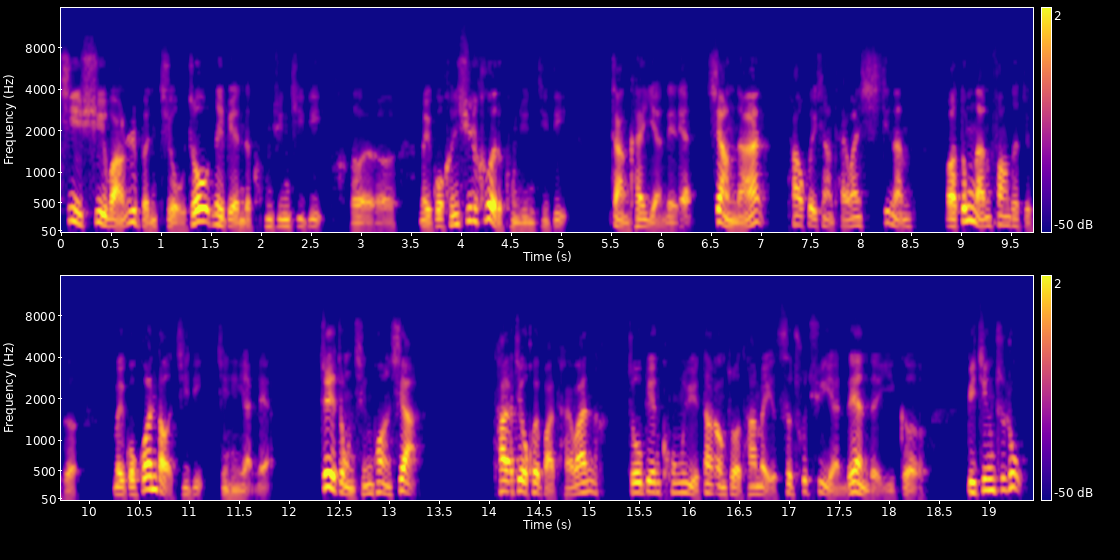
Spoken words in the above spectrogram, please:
继续往日本九州那边的空军基地和美国横须贺的空军基地展开演练；向南，它会向台湾西南呃东南方的这个美国关岛基地进行演练。这种情况下，他就会把台湾周边空域当做他每次出去演练的一个必经之路。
